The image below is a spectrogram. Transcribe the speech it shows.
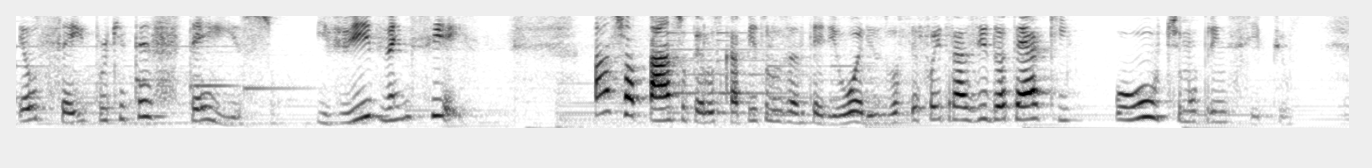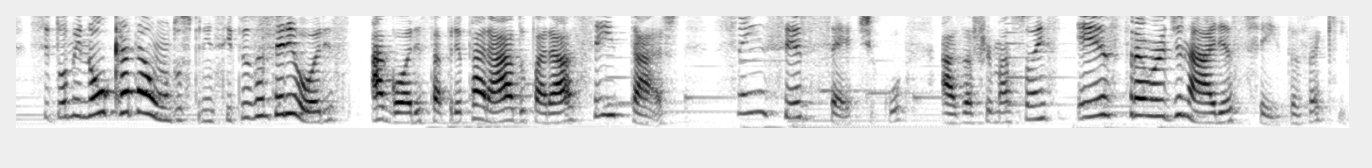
Eu sei porque testei isso e vivenciei. Passo a passo pelos capítulos anteriores, você foi trazido até aqui, o último princípio. Se dominou cada um dos princípios anteriores, agora está preparado para aceitar, sem ser cético, as afirmações extraordinárias feitas aqui.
